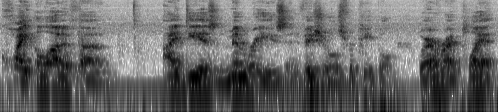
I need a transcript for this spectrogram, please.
quite a lot of uh, ideas and memories and visuals for people wherever I play it.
